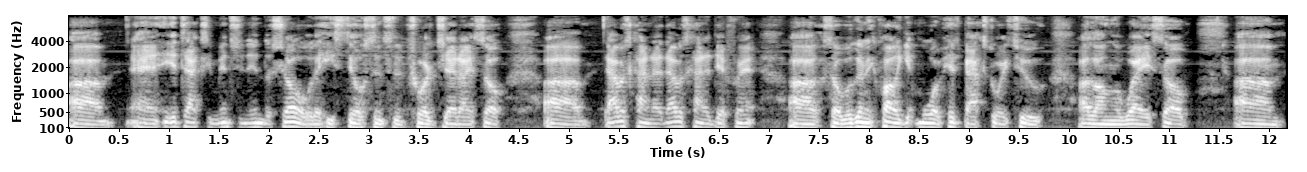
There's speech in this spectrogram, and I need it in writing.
Um, and it's actually mentioned in the show that he's still sensitive towards Jedi. So um, that was kind of that was kind of different. Uh, so we're going to probably get more of his backstory too along the way. So um,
